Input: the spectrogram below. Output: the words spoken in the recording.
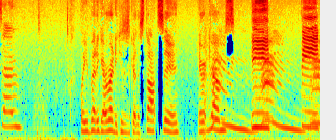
So Well, you better get ready because it's gonna start soon. Here it comes. Beep, beep,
